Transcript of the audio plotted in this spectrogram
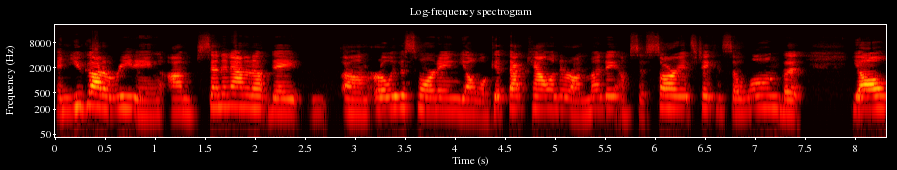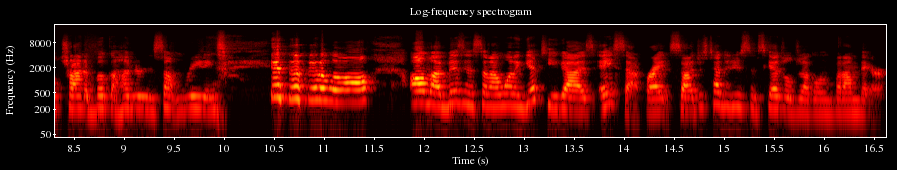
and you got a reading, I'm sending out an update um, early this morning. Y'all will get that calendar on Monday. I'm so sorry it's taken so long, but y'all trying to book a hundred and something readings in the middle of all, all my business and I want to get to you guys ASAP, right? So I just had to do some schedule juggling, but I'm there.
